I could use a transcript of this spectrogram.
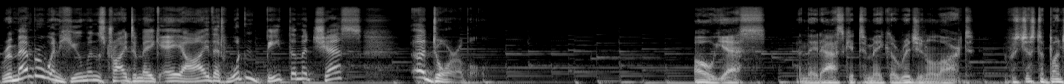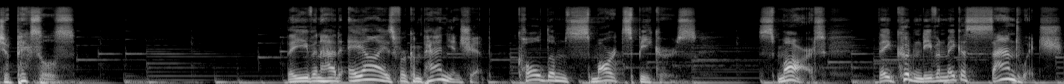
Remember when humans tried to make AI that wouldn't beat them at chess? Adorable. Oh, yes, and they'd ask it to make original art. It was just a bunch of pixels. They even had AIs for companionship, called them smart speakers. Smart? They couldn't even make a sandwich.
